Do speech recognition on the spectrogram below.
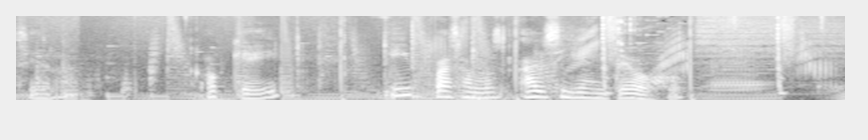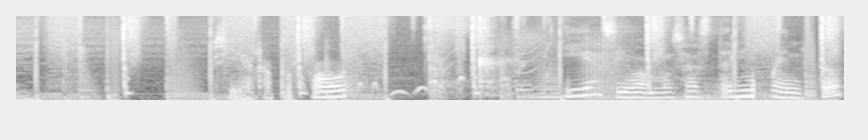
Cierra. Ok. Y pasamos al siguiente ojo. Cierra, por favor. Y así vamos hasta el momento.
